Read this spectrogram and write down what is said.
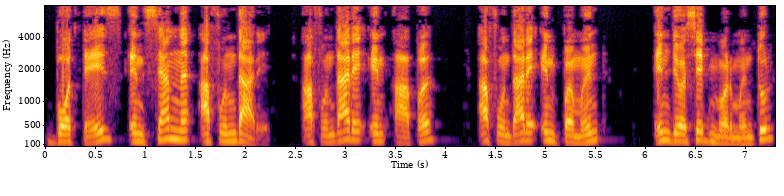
Botez înseamnă afundare. Afundare în apă, afundare în pământ, îndeosebi mormântul,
